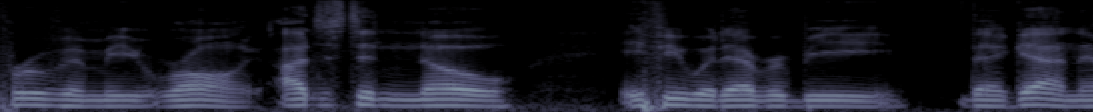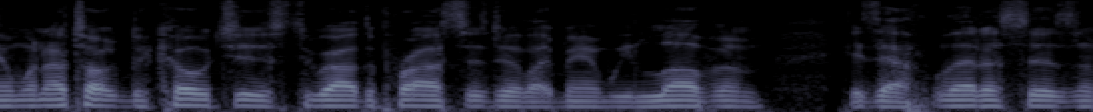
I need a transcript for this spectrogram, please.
proven me wrong. I just didn't know if he would ever be that guy. And then when I talked to coaches throughout the process, they're like, "Man, we love him, his athleticism,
